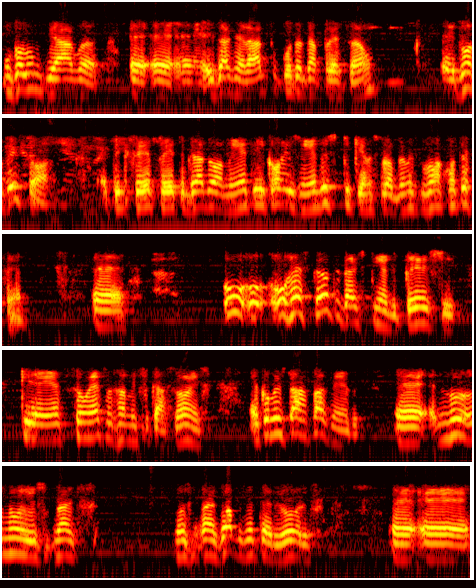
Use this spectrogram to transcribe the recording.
um volume de água é, exagerado por conta da pressão de uma vez só. Tem que ser feito gradualmente e corrigindo os pequenos problemas que vão acontecendo. O, o, o, restante da espinha de peixe, que são essas ramificações, é como eu estava fazendo é, no, nas, nos, nas obras anteriores, é, é,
